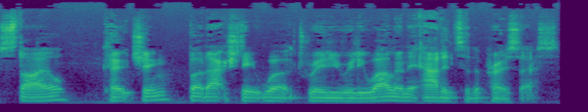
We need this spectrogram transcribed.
style coaching, but actually it worked really, really well and it added to the process.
